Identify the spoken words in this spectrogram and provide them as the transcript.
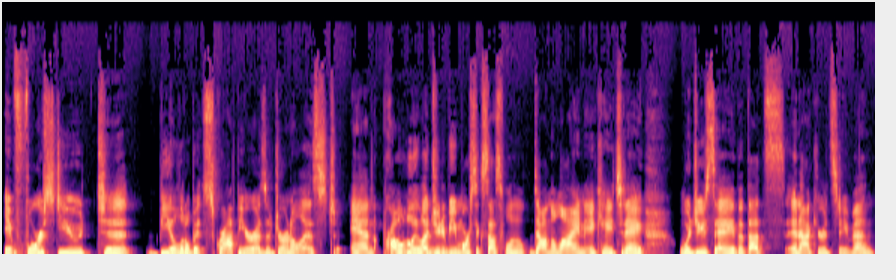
it forced you to be a little bit scrappier as a journalist and probably led you to be more successful down the line, aka today. Would you say that that's an accurate statement?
